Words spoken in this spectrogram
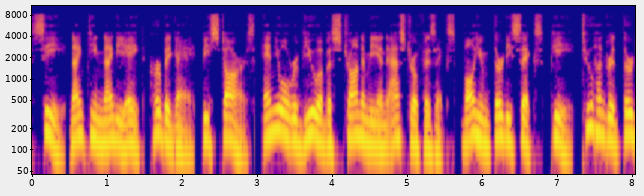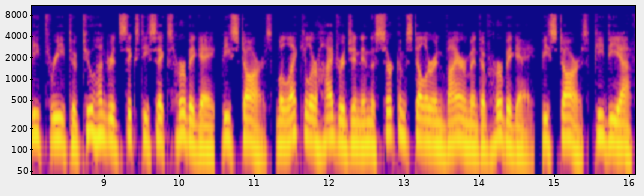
C. 1998, Herbig A, B stars, Annual Review of Astronomy and Astrophysics, Volume 36, p. 233–266 Herbig A, B stars Molecular hydrogen in the circumstellar environment of Herbig A, B stars PDF,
